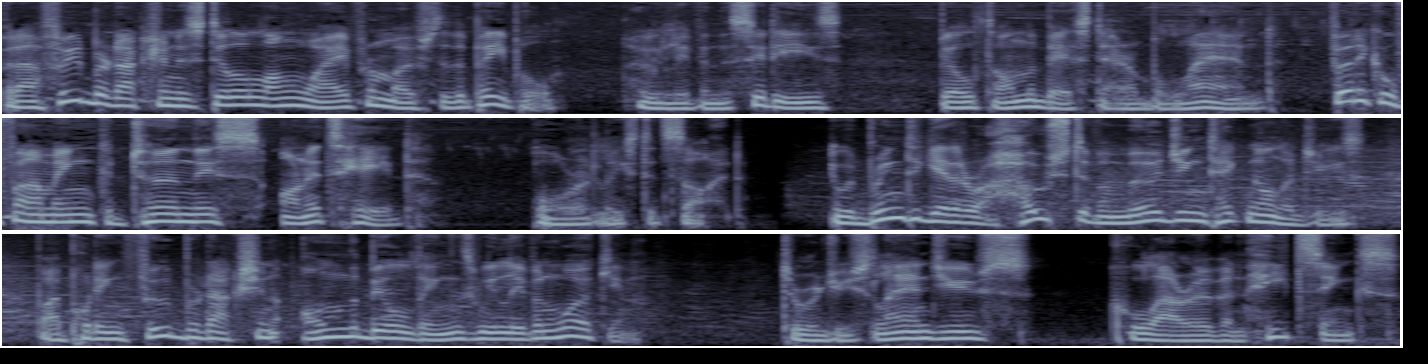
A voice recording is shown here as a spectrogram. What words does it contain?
But our food production is still a long way from most of the people who live in the cities built on the best arable land. Vertical farming could turn this on its head, or at least its side. It would bring together a host of emerging technologies by putting food production on the buildings we live and work in to reduce land use, cool our urban heat sinks,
